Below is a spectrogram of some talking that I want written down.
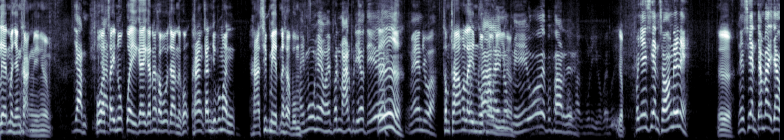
แล่นมันหยังทางนี่ครับย่านเพราะว่าใส่นกไว้ไกลกันนะครับอาจารย์คงห่างกันอยู่ประมาณ50เมตรนะครับผมให้หมู่แฮวให้เพิ่นหมานผู้เดียวติเออแม่นอยู่อะทำถามอะไรนกเฮานี่นนะกหมีโอ้ยบ่พลาดเลยผักบุหรี่เข้าไปครับพ่อใหญ่เสียนสองเด้นี่ เออใหญ่เสียนจำไว้เจ้า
